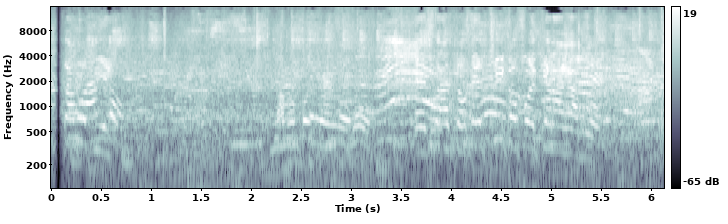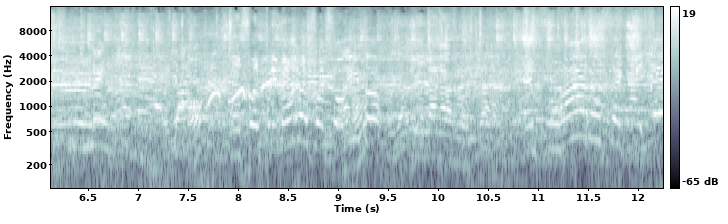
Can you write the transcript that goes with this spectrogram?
Estamos bien. El Exacto, el chico fue el que la agarró. Él fue el primero, fue el solito y él la agarró. Empujaron, se cayeron.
